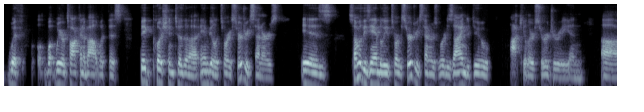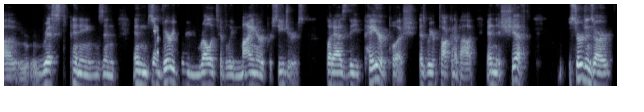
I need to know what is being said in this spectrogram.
with what we were talking about with this big push into the ambulatory surgery centers is some of these ambulatory surgery centers were designed to do ocular surgery and uh, wrist pinnings and and Yeah. very very relatively minor procedures. But as the payer push, as we were talking about, and this shift, surgeons are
